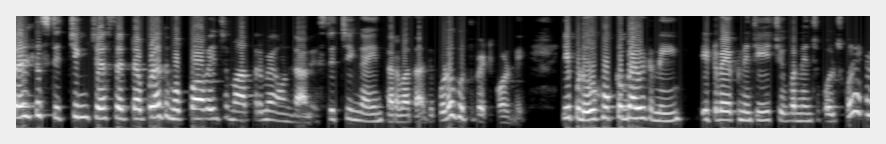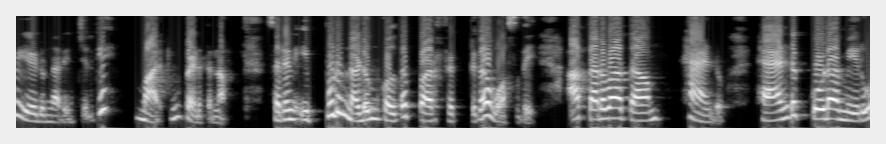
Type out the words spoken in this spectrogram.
బెల్ట్ స్టిచ్చింగ్ చేసేటప్పుడు అది ముప్పై ఇంచు మాత్రమే ఉండాలి. స్టిచ్చింగ్ అయిన తర్వాత అది కూడా గుర్తుపెట్టుకోండి. ఇప్పుడు హుక్ బెల్ట్ని ఇటువైపు నుంచి ఈ చివరి నుంచి కొలుచుకొని ఇక్కడ ఏడున్నర ఇంచులకి మార్కింగ్ పెడుతున్నాం. సరే ఇప్పుడు నడుం కొలత పర్ఫెక్ట్గా వస్తుంది. ఆ తర్వాత హ్యాండ్. హ్యాండ్ కూడా మీరు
